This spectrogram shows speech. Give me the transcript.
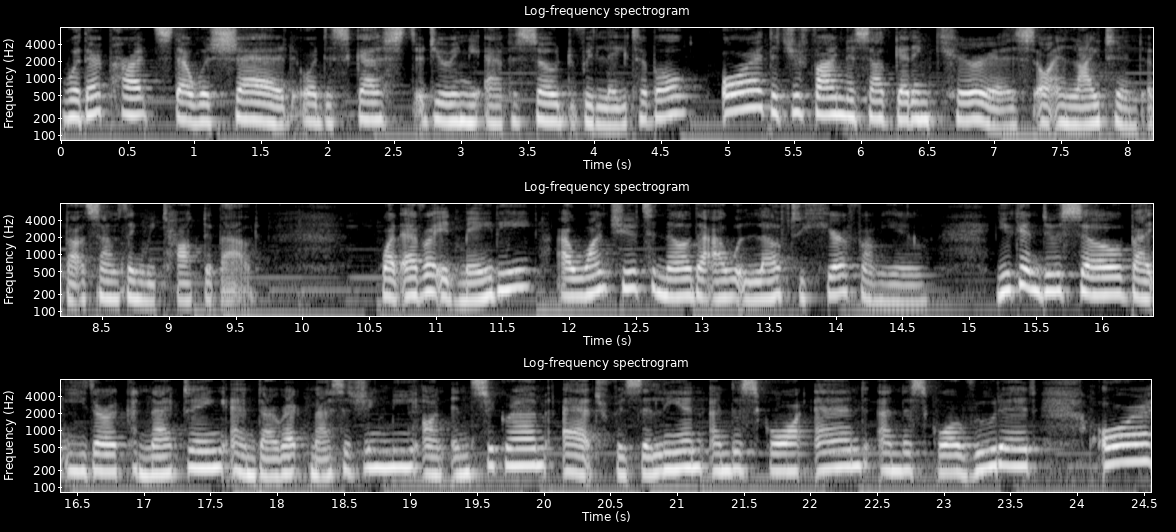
Were there parts that were shared or discussed during the episode relatable? Or did you find yourself getting curious or enlightened about something we talked about? Whatever it may be, I want you to know that I would love to hear from you. You can do so by either connecting and direct messaging me on Instagram at resilient underscore and underscore rooted, or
